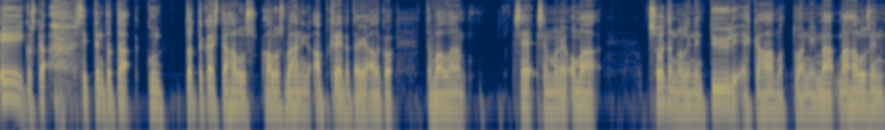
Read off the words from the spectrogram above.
ei, koska sitten tota, kun totta kai sitä halusi halus vähän niin upgradeata ja alkoi tavallaan se semmoinen oma soitannollinen tyyli ehkä hahmottua, niin mä, mä halusin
